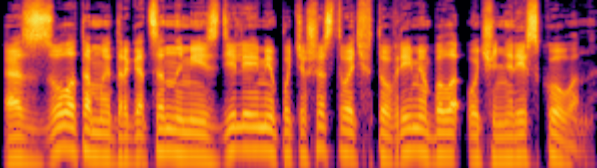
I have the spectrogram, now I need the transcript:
а с золотом и драгоценными изделиями путешествовать в то время было очень рискованно.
